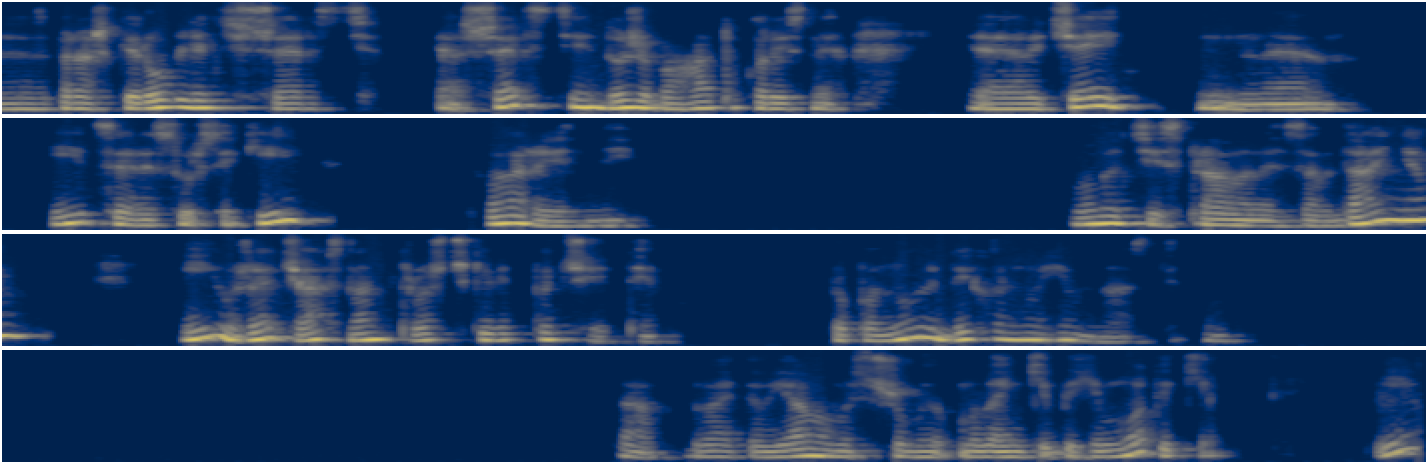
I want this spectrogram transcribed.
Е, З барашки роблять шерсть. Шерсті дуже багато корисних е, речей, е, і це ресурс, який тваринний. Молодці справились з завданням, і вже час нам трошечки відпочити. Пропоную дихальну гімнастику. Так, давайте уявимо, що ми маленькі бегемотики і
